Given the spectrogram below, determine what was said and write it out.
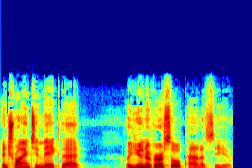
and trying to make that a universal panacea.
